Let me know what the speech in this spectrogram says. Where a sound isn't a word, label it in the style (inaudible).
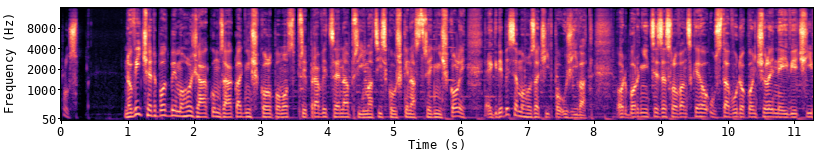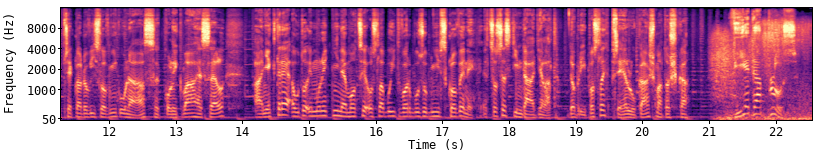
Plus. Nový chatbot by mohl žákům základních škol pomoct připravit se na přijímací zkoušky na střední školy. Kdyby se mohl začít používat? Odborníci ze Slovanského ústavu dokončili největší překladový slovník u nás, kolik má hesel, a některé autoimunitní nemoci oslabují tvorbu zubní skloviny. Co se s tím dá dělat? Dobrý poslech přeje Lukáš Matoška. Věda Plus.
